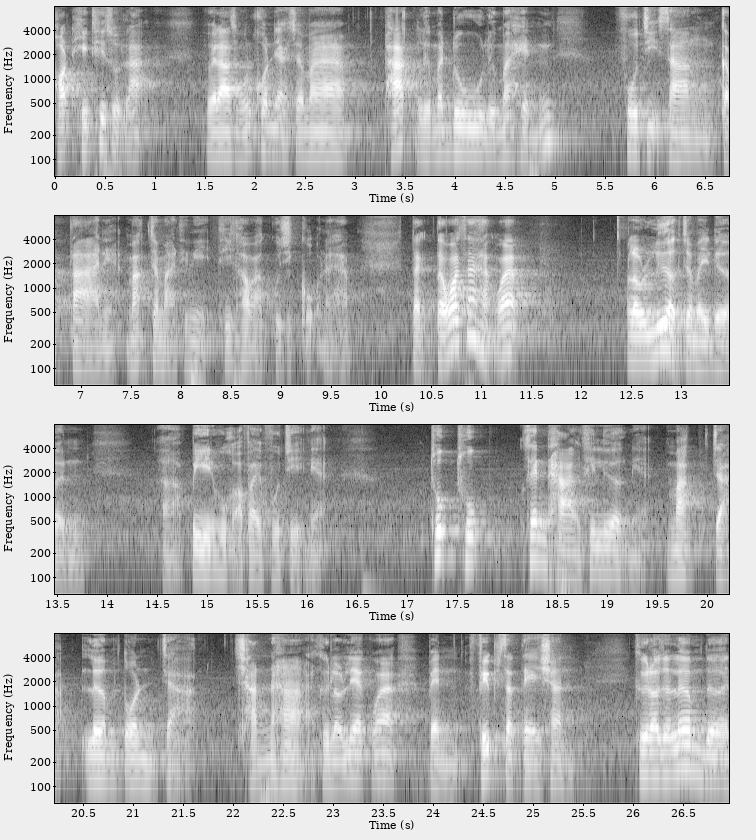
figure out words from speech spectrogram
ฮอตฮิตที่สุดละ เวลาสมมติคนอยากจะมาพักหรือมาดูหรือมาเห็นฟูจิซังกับตาเนี่ยมักจะมาที่นี่ที่คาวากุจิโกะนะครับ แต่แต่ว่าถ้าหากว่าเราเลือกจะไปเดินปีนภูเขาไฟฟูจิเนี่ยทุกๆเส้นทางที่เลือกเนี่ยมักจะเริ่มต้นจาก ชั้น 5 คือเราเรียกว่าเป็น fifth station คือเราจะเริ่มเดิน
